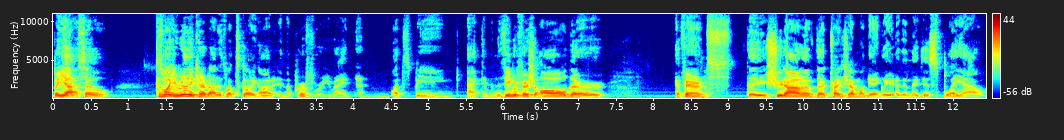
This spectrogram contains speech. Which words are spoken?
but yeah, so because what you really care about is what's going on in the periphery, right? And what's being active. And the zebrafish, all their afferents, they shoot out of the trigeminal ganglia and then they display out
